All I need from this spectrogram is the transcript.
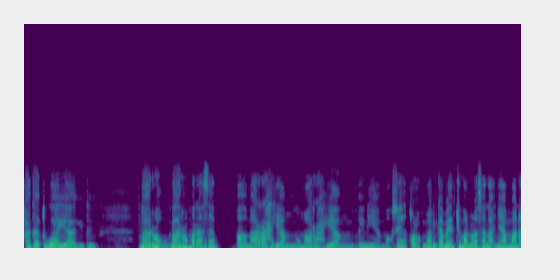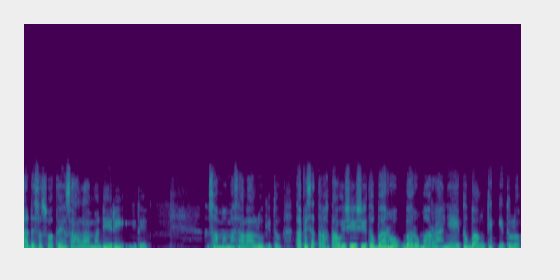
agak tua ya gitu. Baru baru merasa uh, marah yang marah yang ini ya. Maksudnya kalau kemarin-kemarin cuma merasa nggak nyaman ada sesuatu yang salah sama diri gitu ya sama masa lalu gitu. Tapi setelah tahu isu-isu itu baru baru marahnya itu bangkit gitu loh.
